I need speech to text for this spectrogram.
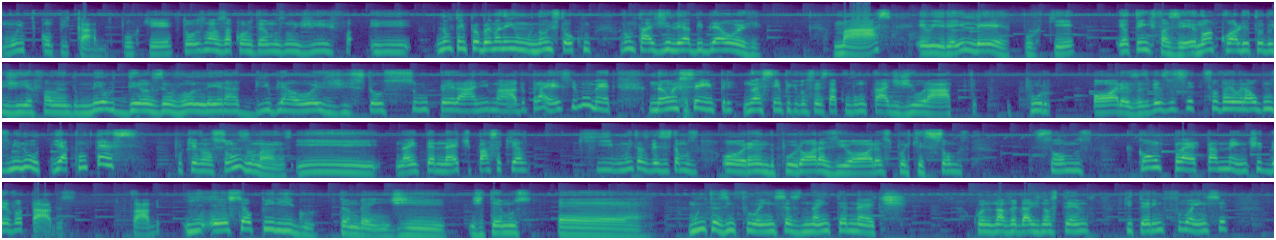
muito complicado, porque todos nós acordamos num dia e não tem problema nenhum, não estou com vontade de ler a Bíblia hoje. Mas eu irei ler, porque eu tenho que fazer. Eu não acordo todo dia falando: "Meu Deus, eu vou ler a Bíblia hoje. Estou super animado para esse momento". Não é sempre, não é sempre que você está com vontade de orar por horas. Às vezes você só vai orar alguns minutos e acontece porque nós somos humanos. E na internet passa que, que muitas vezes estamos orando por horas e horas porque somos, somos completamente devotados, sabe? E esse é o perigo também de, de termos é, muitas influências na internet, quando na verdade nós temos que ter influência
